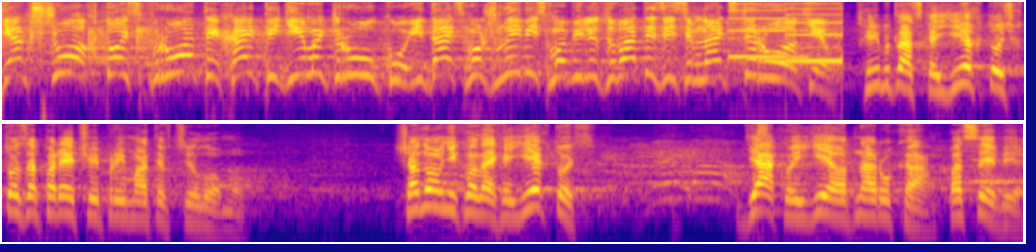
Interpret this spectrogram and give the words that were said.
Якщо хтось проти, хай підійметь руку і дасть можливість мобілізувати з 18 років. Скажіть, будь ласка, є хтось, хто заперечує приймати в цілому? Шановні колеги, є хтось? Дякую, є одна рука. Спасибі.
